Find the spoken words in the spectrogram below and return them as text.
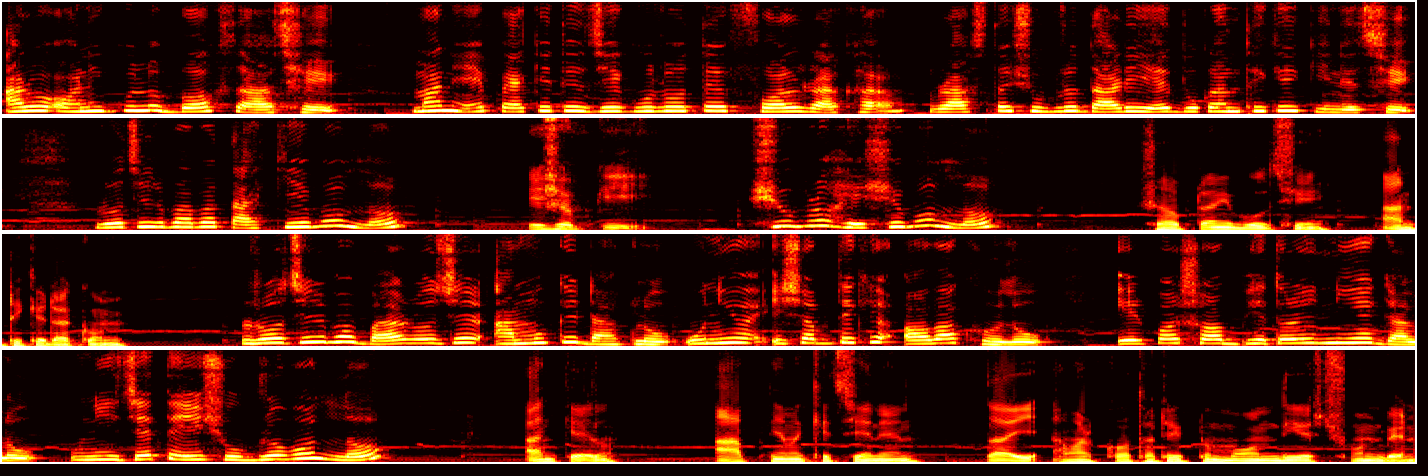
আরও অনেকগুলো বক্স আছে। মানে প্যাকেটে যেগুলোতে ফল রাখা রাস্তায় শুভ্র দাঁড়িয়ে দোকান থেকে কিনেছে। রোজের বাবা তাকিয়ে বলল এসব কি? শুভ্র হেসে বলল সবটা আমি বলছি আন্টিকে ডাকুন। রোজের বাবা রোজের আম্মুকে ডাকলো উনিও এসব দেখে অবাক হলো। এরপর সব ভেতরে নিয়ে গেল। উনি যেতেই শুভ্র বলল আঙ্কেল আপনি আমাকে চেনেন তাই আমার কথাটা একটু মন দিয়ে শুনবেন।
